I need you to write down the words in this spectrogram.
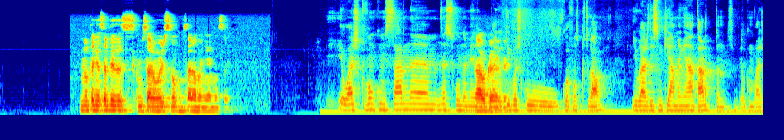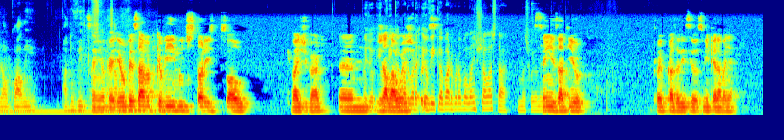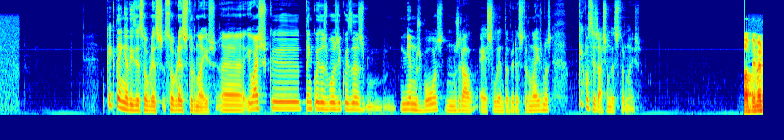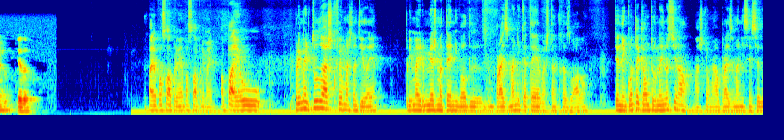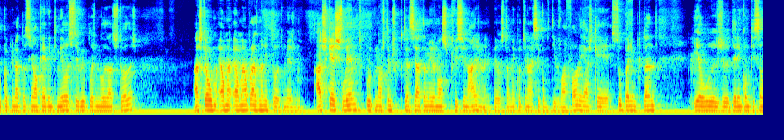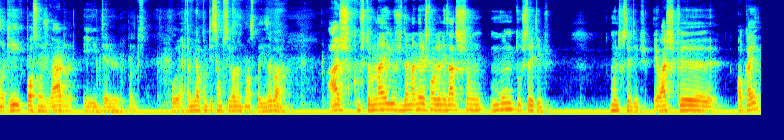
Não tenho a certeza se começaram hoje, se vão começar amanhã, não sei. Eu acho que vão começar na, na segunda mesmo. Ah, ok, Pá, Eu estive hoje com, o- com o Afonso Portugal e o gajo disse-me que ia amanhã à tarde, portanto, ele como vai jogar o quali, pá, duvido que Sim, ok. Eu pensava porque eu vi muitos stories de pessoal que vai jogar. Pois, eu, eu já vi lá que a hoje. Bárbara, eu vi que a Bárbara Balanço já lá está, mas foi Sim, exato. E eu... Foi por causa disso, eu assumi que era amanhã. O que é que tem a dizer sobre esses, sobre esses torneios? Ah, eu acho que tem coisas boas e coisas menos boas. No geral, é excelente a ver esses torneios, mas o que é que vocês acham desses torneios? Lá primeiro, Pedro. Pá, eu posso falar primeiro, posso falar primeiro. Opa, eu. Primeiro de tudo, acho que foi uma excelente ideia. Primeiro, mesmo até a nível de, de um prize money, que até é bastante razoável. Tendo em conta que é um torneio nacional. Acho que é o maior prize money sem ser do campeonato nacional, que é 20 mil, a distribuir pelas modalidades todas. Acho que é o, é, o, é o maior prize money de todos mesmo. Acho que é excelente porque nós temos que potenciar também os nossos profissionais, né? para eles também continuarem a ser competitivos lá fora. E acho que é super importante eles eh, terem competição aqui, que possam jogar e ter pronto, a melhor competição possível dentro do nosso país. Agora, acho que os torneios, da maneira que estão organizados, são muito restritivos. Muito restritivos. Eu acho que, ok,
